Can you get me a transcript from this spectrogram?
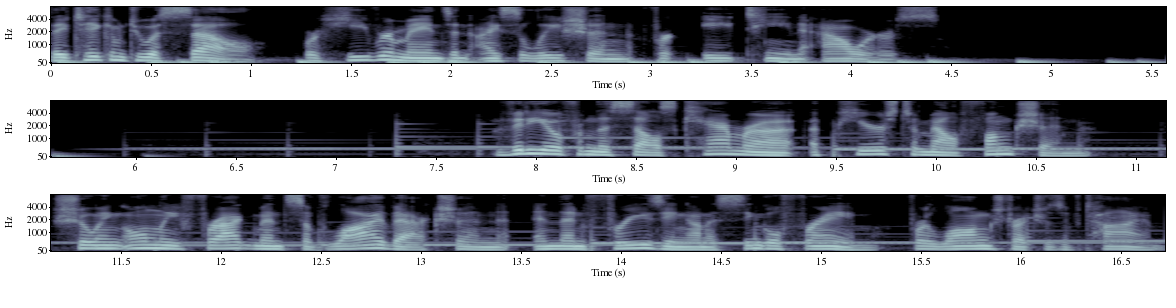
They take him to a cell, where he remains in isolation for 18 hours. Video from the cell's camera appears to malfunction, showing only fragments of live action and then freezing on a single frame for long stretches of time.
